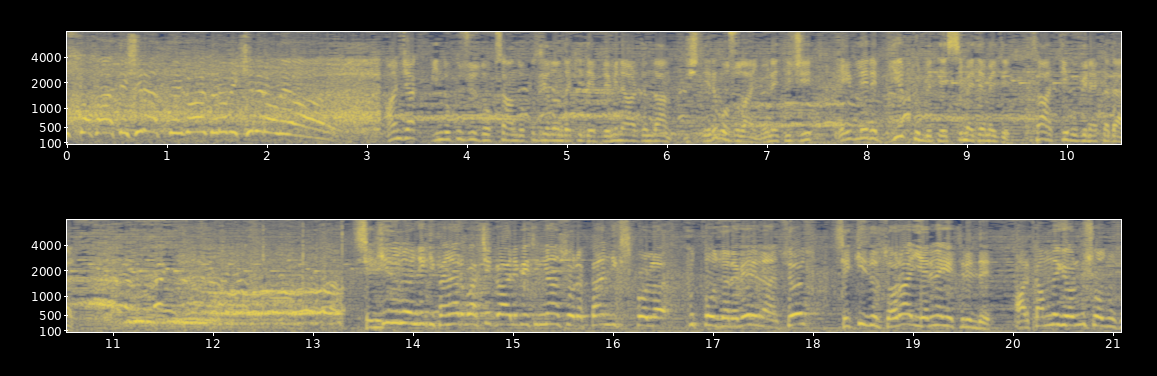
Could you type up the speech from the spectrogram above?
Mustafa Ateş'in attığı gol durum 2-1 oluyor. Ancak 1999 yılındaki depremin ardından işleri bozulan yönetici evleri bir türlü teslim edemedi. Ta ki bugüne kadar. 8 yıl önceki Fenerbahçe galibiyetinden sonra Pendik Spor'la futbolculara verilen söz 8 yıl sonra yerine getirildi. Arkamda görmüş olduğunuz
